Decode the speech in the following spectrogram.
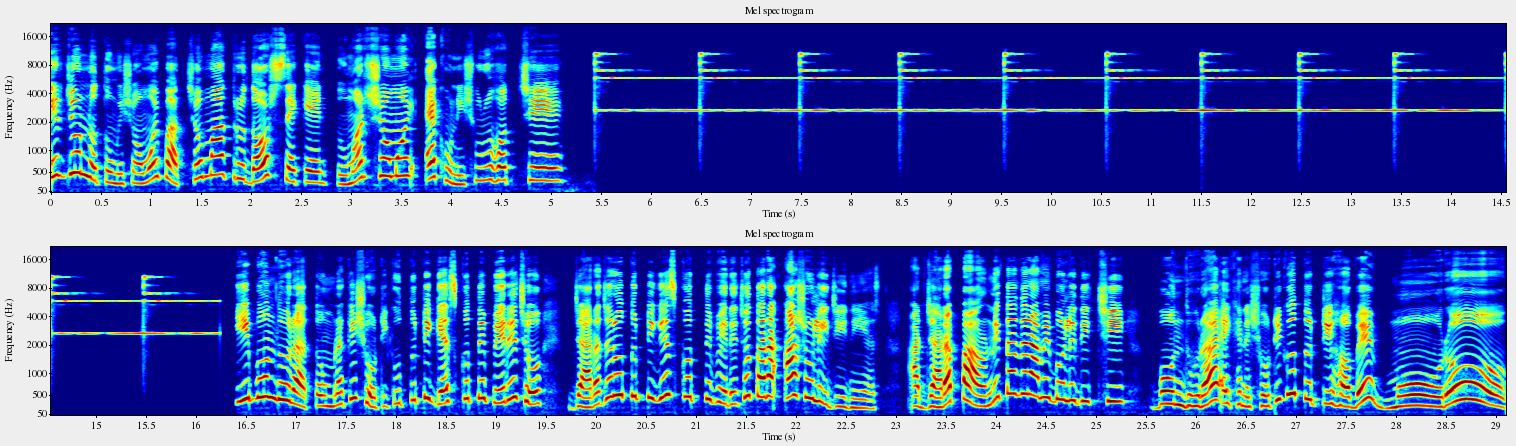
এর জন্য তুমি সময় পাচ্ছ মাত্র দশ সেকেন্ড। তোমার সময় এখনই শুরু হচ্ছে। কি বন্ধুরা, তোমরা কি সঠিক উত্তরটি গ্যাস করতে পেরেছ? যারা যারা উত্তরটি গ্যাস করতে পেরেছ, তারা আসলেই জিনিয়াস আর যারা পারনি তাদের আমি বলে দিচ্ছি, বন্ধুরা, এখানে সঠিক উত্তরটি হবে মোরগ।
